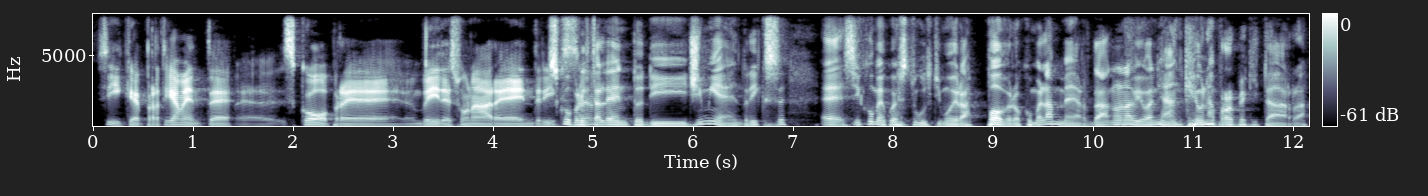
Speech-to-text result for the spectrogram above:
sì, che praticamente eh, scopre, vede suonare Hendrix. Scopre il talento di Jimi Hendrix e siccome quest'ultimo era povero come la merda, non aveva neanche una propria chitarra.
